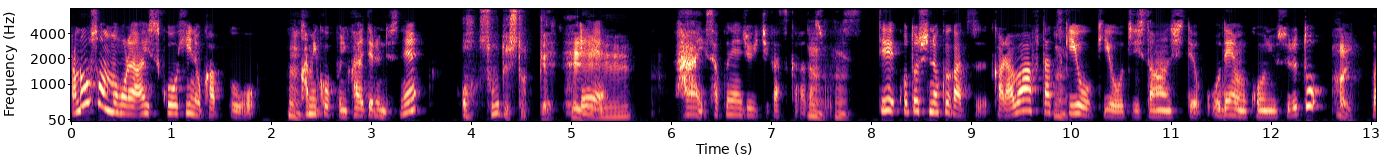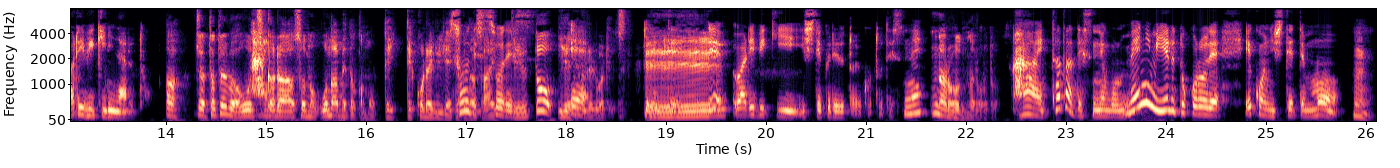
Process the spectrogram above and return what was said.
あローソンもこれアイスコーヒーのカップをうん紙コップに変えてるんですね。あ、そうでしたっけ？へええ。はい。昨年11月からだそうです。で、今年の9月からは、蓋付き容器を持参しておでんを購入するとはい。割引になるとあ、じゃあ例えばお家からそのお鍋とか持って行ってこれ入れてくださいって言うと入れてくれるわけです。で、割引してくれるということですね。ーなるほど、なるほど。はい。ただですね、目に見えるところでエコにしてても、うん。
